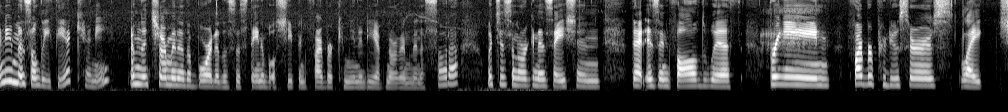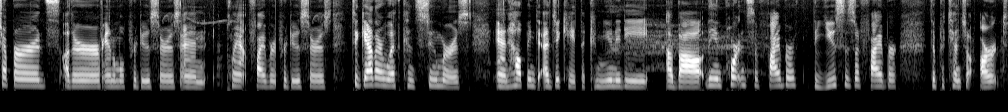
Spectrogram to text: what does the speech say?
My name is Alethea Kenney. I'm the chairman of the board of the Sustainable Sheep and Fiber Community of Northern Minnesota, which is an organization that is involved with bringing fiber producers like shepherds, other animal producers, and plant fiber producers together with consumers and helping to educate the community about the importance of fiber, the uses of fiber, the potential art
